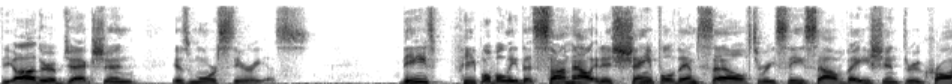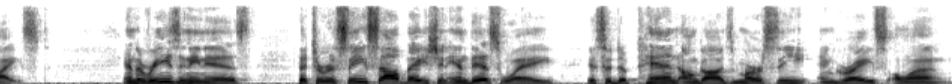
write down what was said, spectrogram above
The other objection is more serious. These people believe that somehow it is shameful themselves to receive salvation through Christ. And the reasoning is that to receive salvation in this way is to depend on God's mercy and grace alone.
